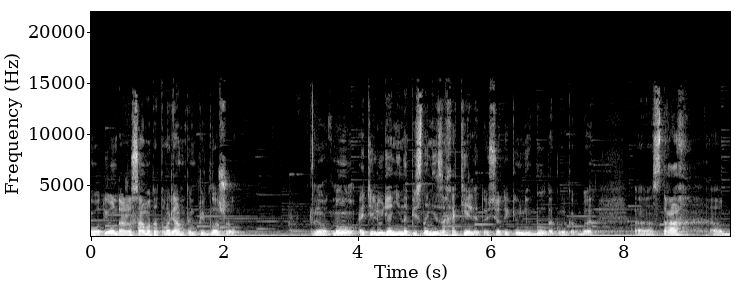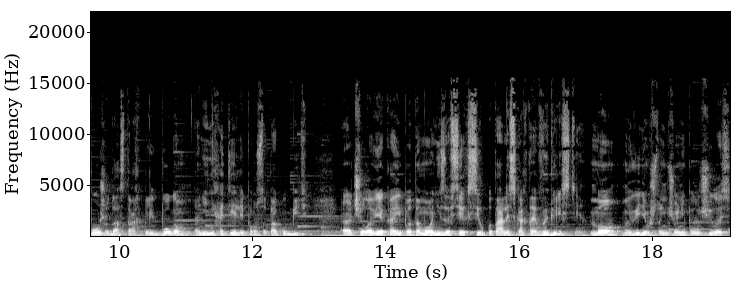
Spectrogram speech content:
вот, и он даже сам этот вариант им предложил. Вот, ну, эти люди, они написано не захотели, то есть все-таки у них был такой, как бы, Э, страх э, Божий, да, страх перед Богом. Они не хотели просто так убить э, человека, и поэтому они за всех сил пытались как-то выгрести. Но мы видим, что ничего не получилось.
